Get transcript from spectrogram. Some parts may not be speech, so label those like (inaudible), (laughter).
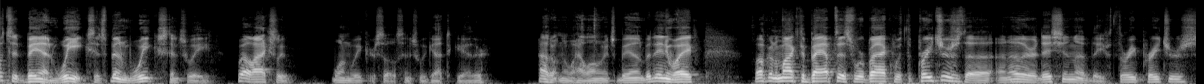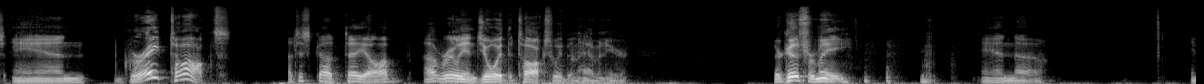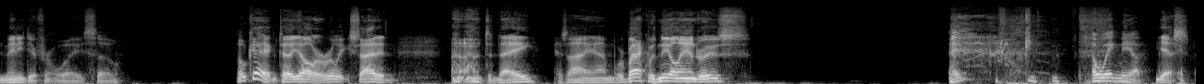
What's it been? Weeks. It's been weeks since we, well, actually, one week or so since we got together. I don't know how long it's been, but anyway, welcome to Mike the Baptist. We're back with the preachers, the, another edition of the three preachers, and great talks. I just got to tell y'all, I, I really enjoyed the talks we've been having here. They're good for me, (laughs) and uh, in many different ways. So, okay, I can tell y'all are really excited (clears throat) today, as I am. We're back with Neil Andrews. Hey. (laughs) oh, wake me up. Yes,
